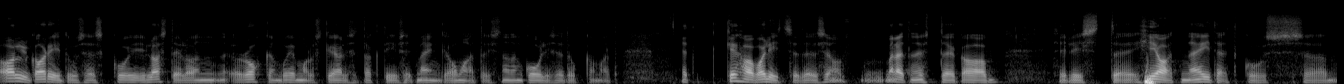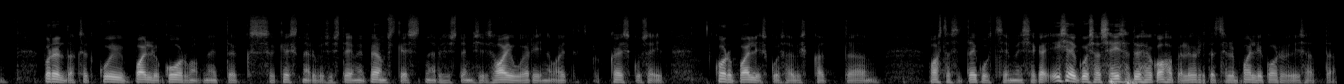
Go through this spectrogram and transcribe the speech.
alghariduses, kui lastel on rohkem võimalust kehaliselt aktiivseid mänge omada, siis nad on koolis edukamad. et keha valitsedes mäletan ühte ka sellist äh, head näidet, kus äh, võrreldakse, et kui palju koormab näiteks kesknärvisüsteemi, peamiselt kesknärvisüsteemi siis aju erinevaid keskuseid korvpallis, kui sa viskad äh, vastase tegutsemisega, isegi kui sa seisad ühe koha peal ja üritad selle palli korvi visata.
